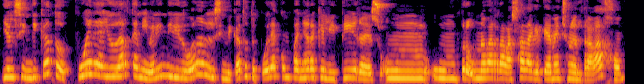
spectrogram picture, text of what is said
Y el sindicato puede ayudarte a nivel individual. El sindicato te puede acompañar a que litigues un, un, una barra basada que te han hecho en el trabajo,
